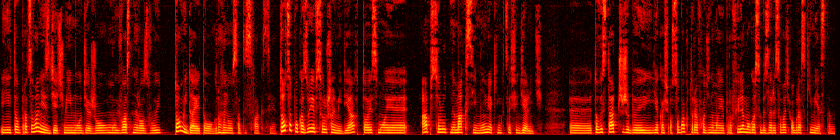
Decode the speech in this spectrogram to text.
I to pracowanie z dziećmi i młodzieżą, mój własny rozwój, to mi daje tą ogromną satysfakcję. To, co pokazuję w social mediach, to jest moje absolutne maksimum, jakim chcę się dzielić. E, to wystarczy, żeby jakaś osoba, która wchodzi na moje profile, mogła sobie zarysować obraz, kim jestem.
